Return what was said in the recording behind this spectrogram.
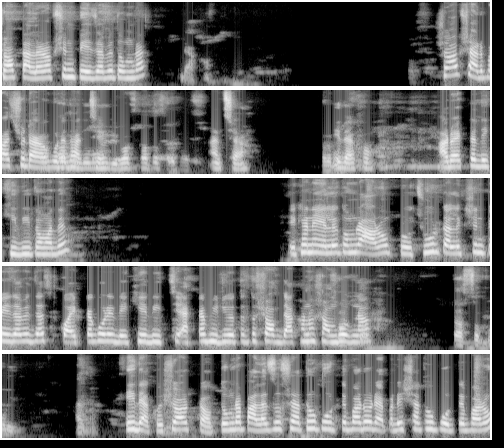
সব কালার অপশন পেয়ে যাবে তোমরা। দেখো। সব সাড়ে পাঁচশো টাকা করে থাকছে। আচ্ছা। এই দেখো। আরও একটা দেখিয়ে দিই তোমাদের। এখানে এলে তোমরা আরও প্রচুর কালেকশন পেয়ে যাবে। জাস্ট কয়েকটা করে দেখিয়ে দিচ্ছি। একটা ভিডিওতে তো সব দেখানো সম্ভব না। এই দেখো শর্ট টপ তোমরা পালাজোর সাথেও পড়তে পারো র্যাপারের সাথেও পড়তে পারো।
